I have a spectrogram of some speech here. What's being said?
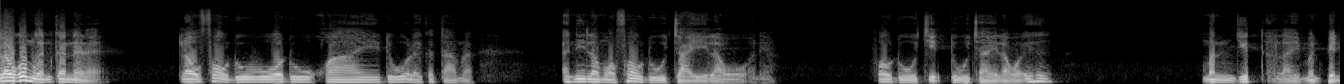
เราก็เหมือนกันนั่นแหละ เราเฝ้าดูวัวดูควายดูอะไรก็ตามนะอันนี้เรามาเฝ้าดูใจเราอันเนี้ยเฝ้าดูจิตดูใจเราว่าเออมันยึดอะไร มันเป็น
